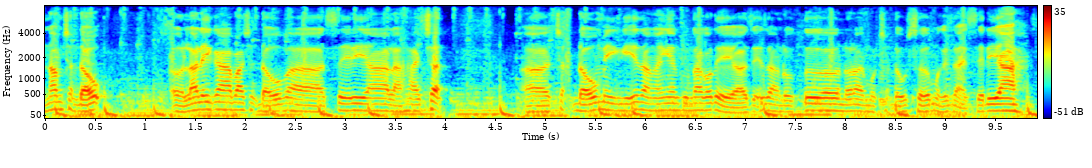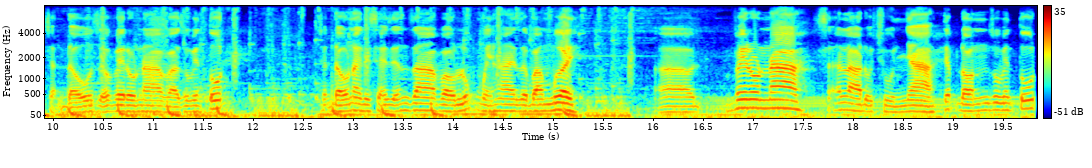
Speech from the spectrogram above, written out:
5 trận đấu ở La Liga 3 trận đấu và Serie A là hai trận. À, trận đấu mình nghĩ rằng anh em chúng ta có thể dễ dàng đầu tư hơn đó là một trận đấu sớm ở cái giải Serie A, trận đấu giữa Verona và Juventus. Trận đấu này thì sẽ diễn ra vào lúc 12 giờ 30. À, ờ, Verona sẽ là đội chủ nhà tiếp đón Juventus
